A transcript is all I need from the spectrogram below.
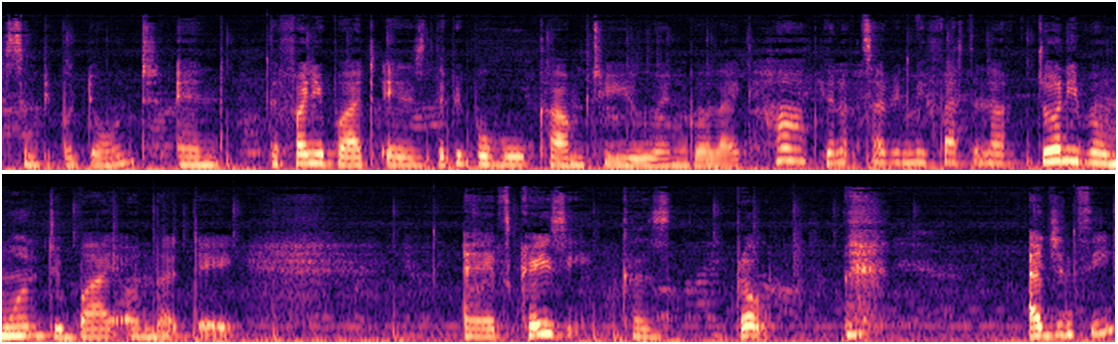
some people don't. And the funny part is the people who come to you and go like, "Huh, you're not serving me fast enough," don't even want to buy on that day. And it's crazy, cause, bro, agency,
